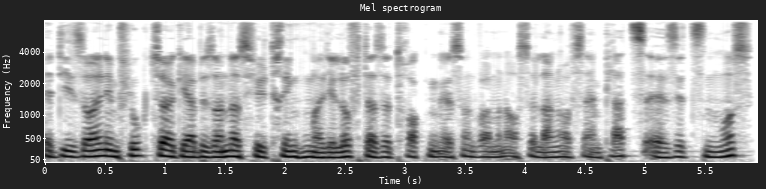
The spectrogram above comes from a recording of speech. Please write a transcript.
äh, die sollen im Flugzeug ja besonders viel trinken, weil die Luft da so trocken ist und weil man auch so lange auf seinem Platz äh, sitzen muss.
